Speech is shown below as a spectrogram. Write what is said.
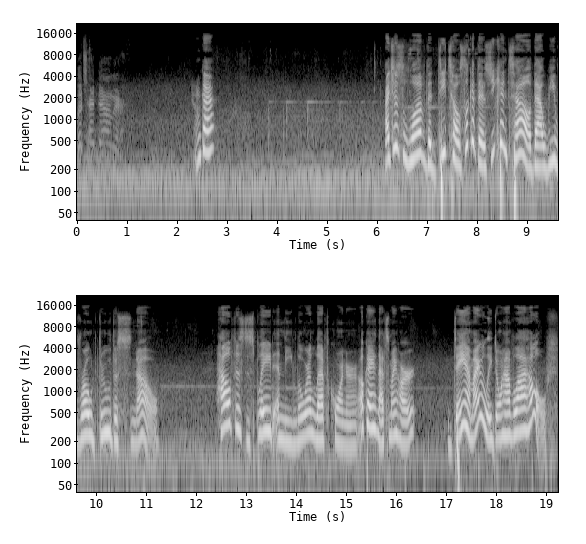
Let's head down there. Okay. I just love the details. Look at this. You can tell that we rode through the snow. Health is displayed in the lower left corner. Okay, that's my heart. Damn, I really don't have a lot of health.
